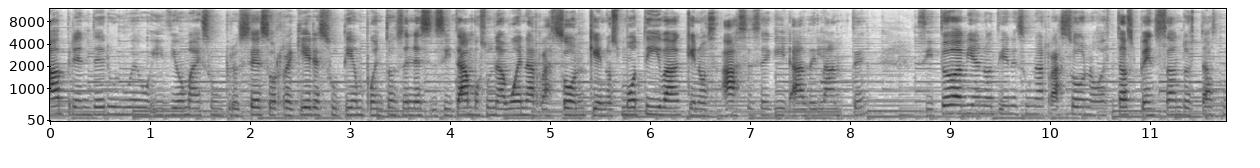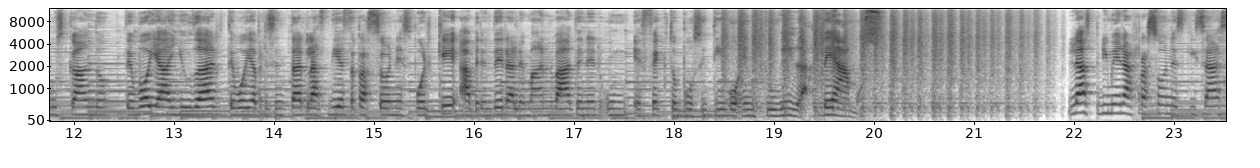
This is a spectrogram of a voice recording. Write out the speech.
aprender un nuevo idioma es un proceso, requiere su tiempo, entonces necesitamos una buena razón que nos motiva, que nos hace seguir adelante. Si todavía no tienes una razón o estás pensando, estás buscando, te voy a ayudar, te voy a presentar las 10 razones por qué aprender alemán va a tener un efecto positivo en tu vida. Veamos. Las primeras razones quizás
